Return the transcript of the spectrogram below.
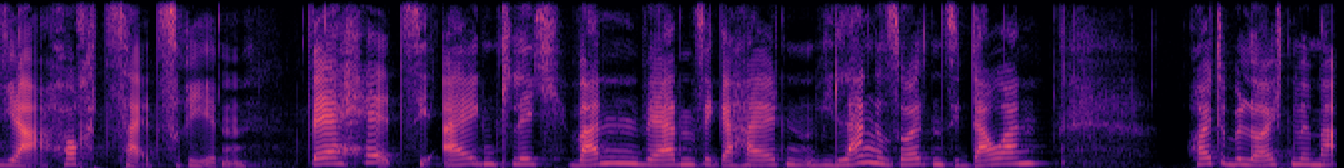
Ja, Hochzeitsreden. Wer hält sie eigentlich? Wann werden sie gehalten? Wie lange sollten sie dauern? Heute beleuchten wir mal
